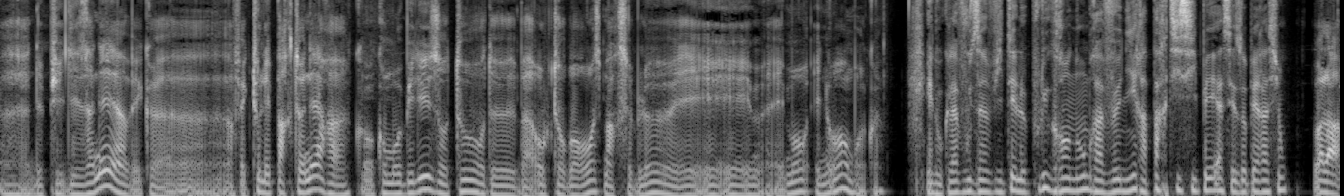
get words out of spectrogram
euh, depuis des années avec euh, avec tous les partenaires qu'on mobilise autour de bah, Octobre Rose, Mars Bleu et, et, et novembre, quoi. Et donc là, vous invitez le plus grand nombre à venir à participer à ces opérations? Voilà,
